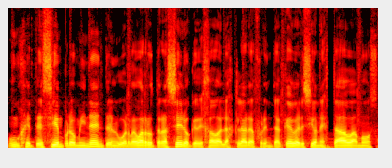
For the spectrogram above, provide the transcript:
un GT100 prominente en el guardabarro trasero que dejaba las claras frente a qué versión estábamos,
